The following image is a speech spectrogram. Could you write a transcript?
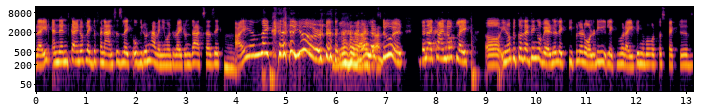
right? And then kind of like the finances like oh we don't have anyone to write on that. So i was like Hmm. i am like here. You know let's do it. Then i kind of like uh you know because i think awareness like people are already like were writing about perspectives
